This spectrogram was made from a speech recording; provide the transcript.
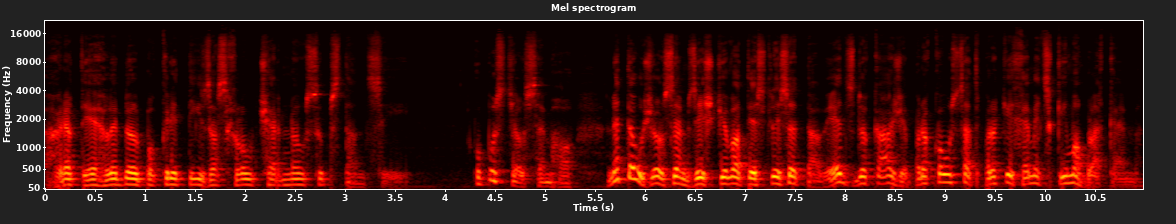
Hrad jehly byl pokrytý zaschlou černou substancí. Upustil jsem ho. Netoužil jsem zjišťovat, jestli se ta věc dokáže prokousat proti chemickým oblekem.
